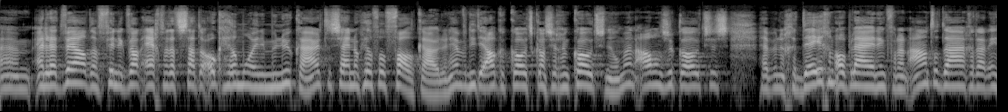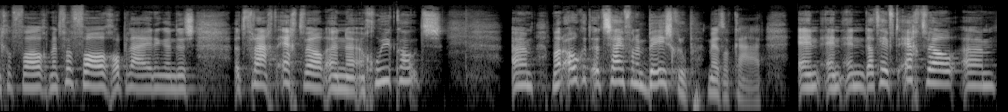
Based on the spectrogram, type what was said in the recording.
Um, en let wel, dan vind ik wel echt, want dat staat er ook heel mooi in de menukaart. Er zijn nog heel veel valkuilen. Hè? Want niet elke coach kan zich een coach noemen. En al onze coaches hebben een gedegen opleiding van een aantal dagen daarin gevolgd. Met vervolgopleidingen. Dus het vraagt echt wel een, eh, een goede coach. Um, maar ook het, het, zijn van een basegroep met elkaar. En, en, en dat heeft echt wel um,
